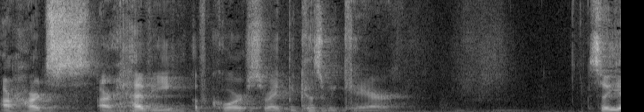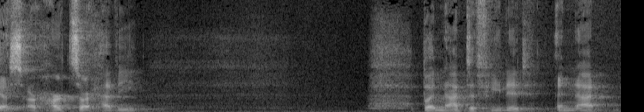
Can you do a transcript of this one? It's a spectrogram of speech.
our hearts are heavy, of course, right? Because we care. So, yes, our hearts are heavy, but not defeated and not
